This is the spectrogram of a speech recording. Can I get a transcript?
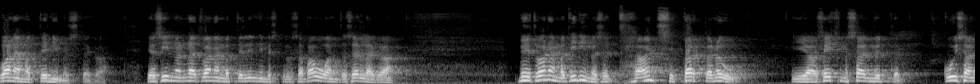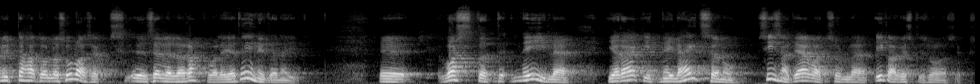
vanemate inimestega ja siin on, näed, vanematele inimestele saab au anda sellega. Need vanemad inimesed andsid tarka nõu ja seitsmes salm ütleb, kui sa nüüd tahad olla sulaseks sellele rahvale ja teenida neid, vastad neile ja räägid neile häid sõnu, siis nad jäävad sulle igavesti sulaseks.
